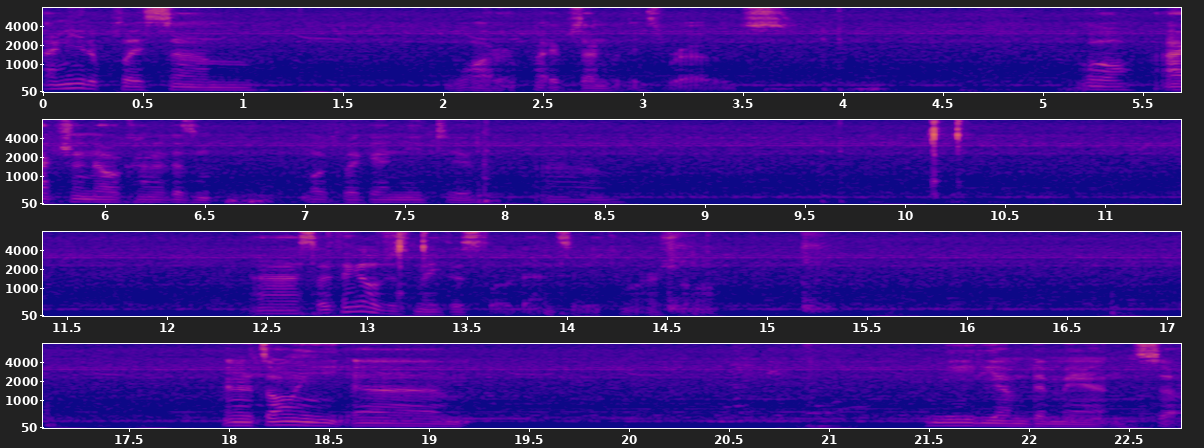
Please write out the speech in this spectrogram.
I need to place some water pipes under these roads. Well, actually, no, it kind of doesn't look like I need to. Um, uh, so I think I'll just make this low density commercial. And it's only um, medium demand, so.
